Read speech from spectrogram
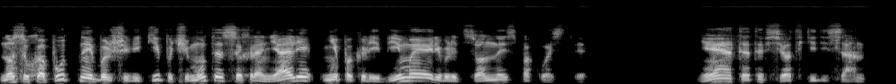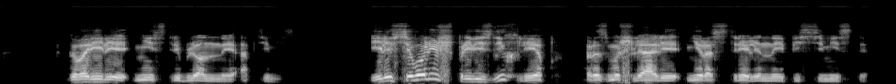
но сухопутные большевики почему-то сохраняли непоколебимое революционное спокойствие. Нет, это все-таки десант, говорили неистребленные оптимисты. Или всего лишь привезли хлеб, размышляли нерастрелянные пессимисты.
